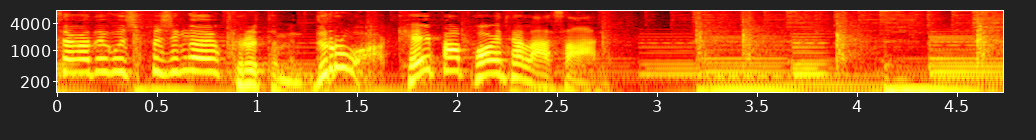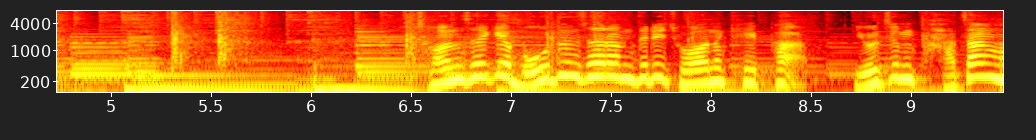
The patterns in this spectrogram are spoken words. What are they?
인싸가 되고 싶으신가요? 그렇다면 들어와 K-pop 포인트 레슨. 전 세계 모든 사람들이 좋아하는 K-pop 요즘 가장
